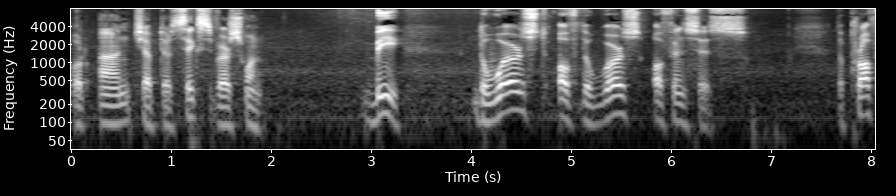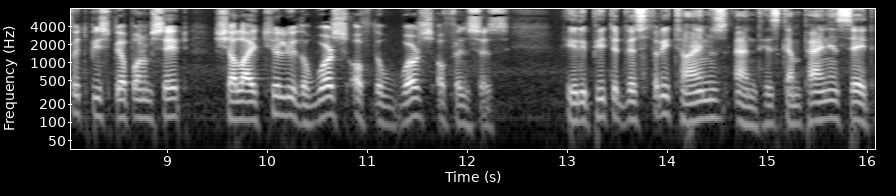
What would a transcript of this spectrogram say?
Quran chapter 6 verse 1. B the worst of the worst offenses. The Prophet, peace be upon him, said, Shall I tell you the worst of the worst offenses? He repeated this three times, and his companion said,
